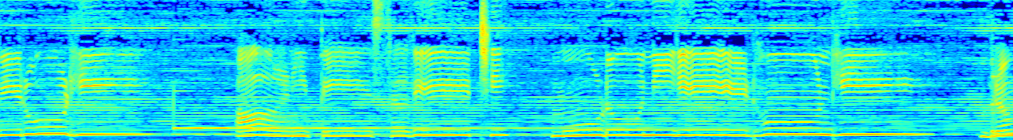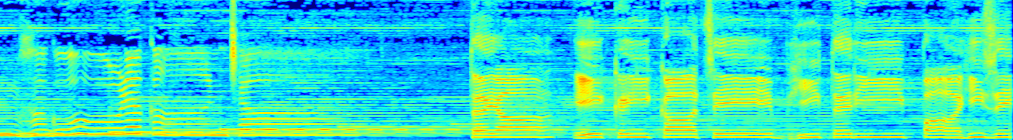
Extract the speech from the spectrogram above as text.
विरूढी। आणि ते सवेची मोडोनिये ढोंढी। ब्रह्मगोळकांच्या तया एकैकाचे भीतरी पाहिजे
